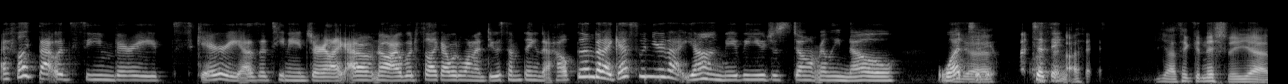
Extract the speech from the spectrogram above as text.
I feel like that would seem very scary as a teenager. Like I don't know, I would feel like I would want to do something to help them, but I guess when you're that young, maybe you just don't really know what to do, what to I thi- think. I it. Yeah, I think initially, yeah,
